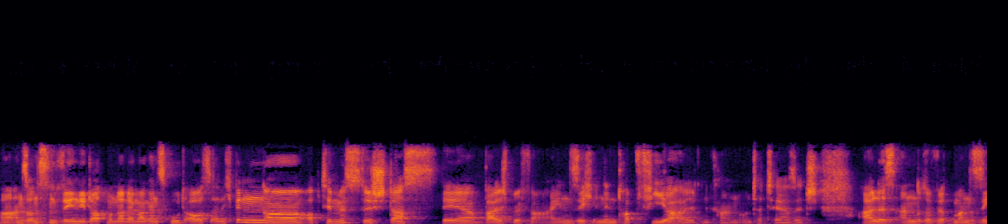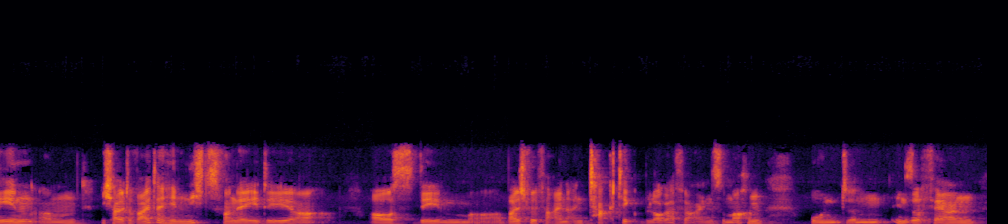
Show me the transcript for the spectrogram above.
Äh, ansonsten sehen die Dortmunder da immer ganz gut aus. Also ich bin äh, optimistisch, dass der Ballspielverein sich in den Top 4 halten kann unter Terzic. Alles andere wird man sehen. Ähm, ich halte weiterhin nichts von der Idee, äh, aus dem äh, Ballspielverein einen Taktikbloggerverein zu machen. Und ähm, insofern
